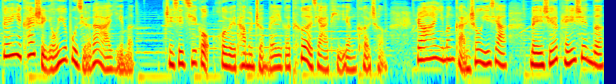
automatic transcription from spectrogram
对于一开始犹豫不决的阿姨们，这些机构会为他们准备一个特价体验课程，让阿姨们感受一下美学培训的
